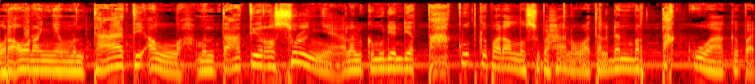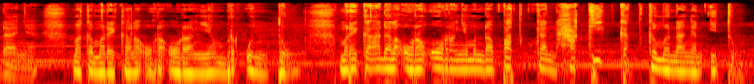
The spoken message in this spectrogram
Orang-orang yang mentaati Allah, mentaati Rasulnya, lalu kemudian dia takut kepada Allah Subhanahu wa Ta'ala dan bertakwa kepadanya, maka mereka lah orang-orang yang beruntung. Mereka adalah orang-orang yang mendapatkan hakikat kemenangan itu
